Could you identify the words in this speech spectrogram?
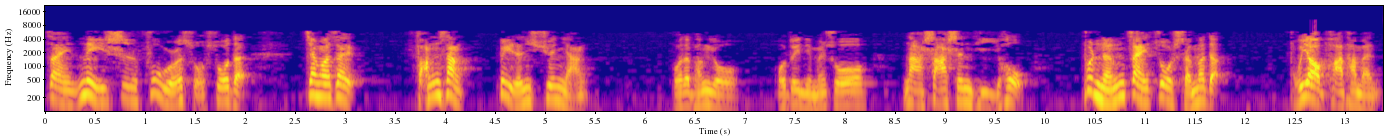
在内室妇儿所说的，将要在房上被人宣扬。”我的朋友，我对你们说。那杀身体以后不能再做什么的，不要怕他们。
